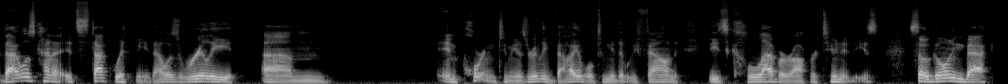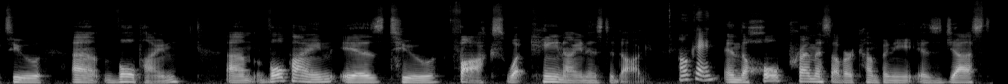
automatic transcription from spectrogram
that was kind of it stuck with me. That was really um, important to me. It was really valuable to me that we found these clever opportunities. So going back to uh, Vulpine, um, Vulpine is to fox what canine is to dog. Okay. And the whole premise of our company is just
